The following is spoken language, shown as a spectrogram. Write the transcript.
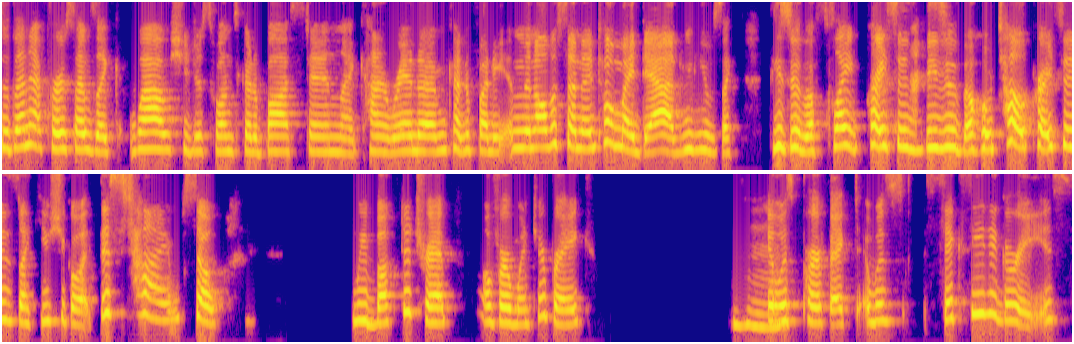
so then at first I was like, wow, she just wants to go to Boston, like kind of random, kind of funny. And then all of a sudden I told my dad, and he was like, these are the flight prices, these are the hotel prices, like you should go at this time. So we booked a trip over winter break. Mm-hmm. It was perfect. It was 60 degrees.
